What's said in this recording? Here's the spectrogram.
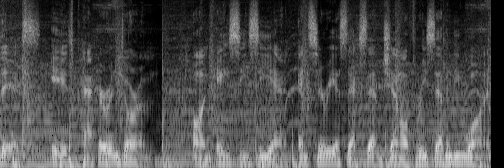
This is Packer and Durham on ACCN and SiriusXM Channel 371.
